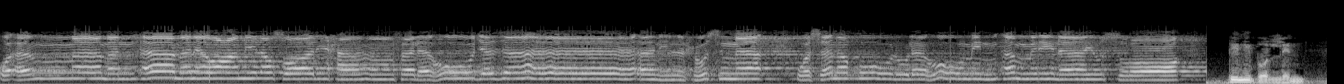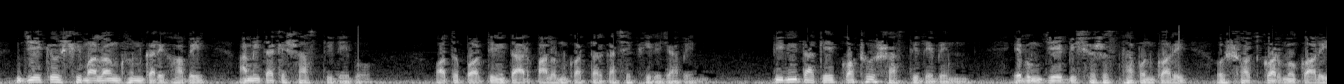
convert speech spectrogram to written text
وأما من آمن وعمل صالحا فله جزاء الحسنى وسنقول له من أمرنا يسرا তিনি বললেন যে কেউ সীমা লঙ্ঘনকারী হবে আমি তাকে শাস্তি দেব অতঃপর তিনি তার পালনকর্তার কাছে ফিরে যাবেন তিনি তাকে কঠোর শাস্তি দেবেন এবং যে বিশ্বাস স্থাপন করে ও সৎকর্ম করে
